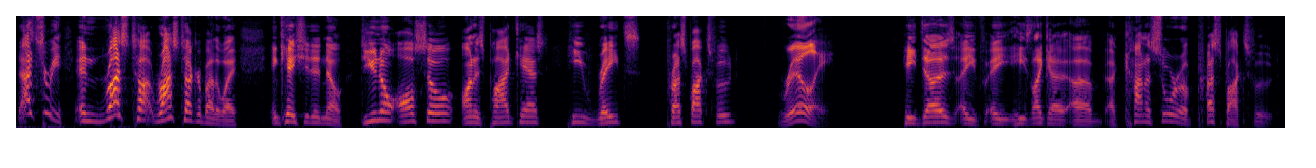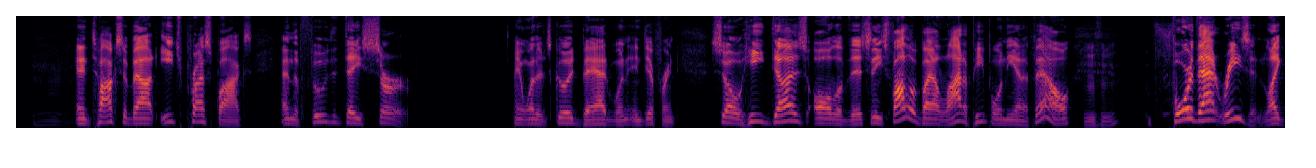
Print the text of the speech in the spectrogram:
that's re and Russ Tu- Ross Tucker, by the way, in case you didn't know, do you know also on his podcast he rates press box food? Really? He does a, a he's like a, a, a connoisseur of press box food, mm. and talks about each press box and the food that they serve, and whether it's good, bad, when indifferent. So he does all of this, and he's followed by a lot of people in the NFL Mm-hmm. for that reason. Like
